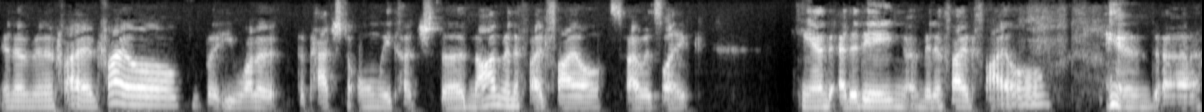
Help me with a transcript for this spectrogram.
in a minified file, but you want to, the patch to only touch the non-minified file?" So I was like, hand editing a minified file, and uh,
